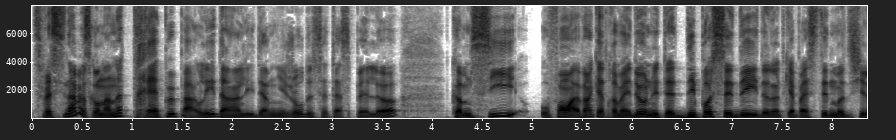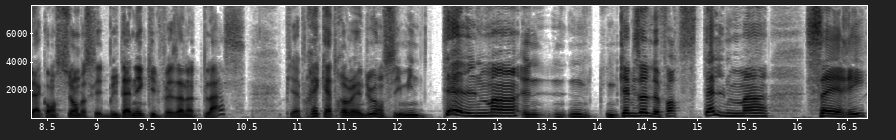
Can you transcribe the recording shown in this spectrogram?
c'est fascinant parce qu'on en a très peu parlé dans les derniers jours de cet aspect-là. Comme si, au fond, avant 82, on était dépossédé de notre capacité de modifier la Constitution parce que les Britanniques qui le faisaient à notre place. Puis après 82, on s'est mis une tellement, une, une- une camisole de force tellement serrée,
